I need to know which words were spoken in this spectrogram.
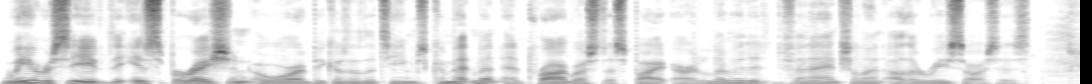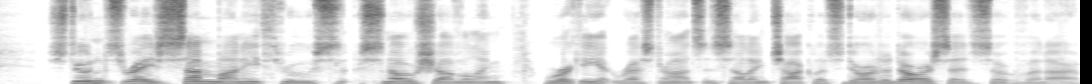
We received the Inspiration Award because of the team's commitment and progress despite our limited financial and other resources. Students raised some money through s- snow shoveling, working at restaurants, and selling chocolates door to door, said Sokvanar.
